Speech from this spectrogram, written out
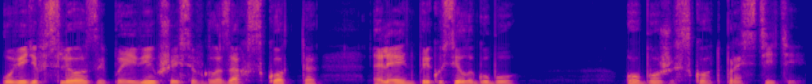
Увидев слезы, появившиеся в глазах Скотта, Элейн прикусила губу. «О, боже, Скотт, простите.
